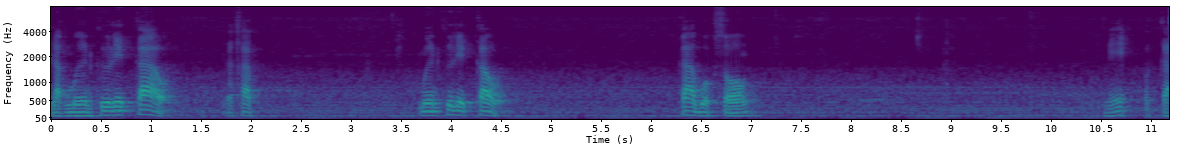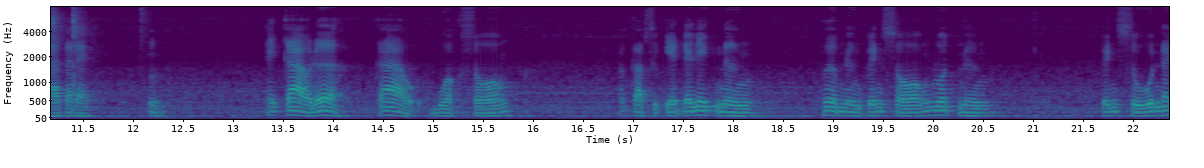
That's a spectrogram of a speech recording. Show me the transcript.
หลักหมื่นคือเลขเก้านะครับหมื่นคือเลขเก้าเก้าบวกสองนี่ปากกาก็ได้อืมให้เก้าเด้อเก้าบวกสองเท่ากับสิบเอ็ดได้เลขหนึ่งเพิ่มหนึ่งเป็นสองลดหนึ่งเป็นศูนย์ได้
